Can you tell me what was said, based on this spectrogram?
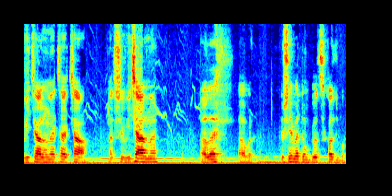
Niewidzialne cecia. Znaczy widzialne. Ale dobra. Już nie będę mógł odchodzić, bo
